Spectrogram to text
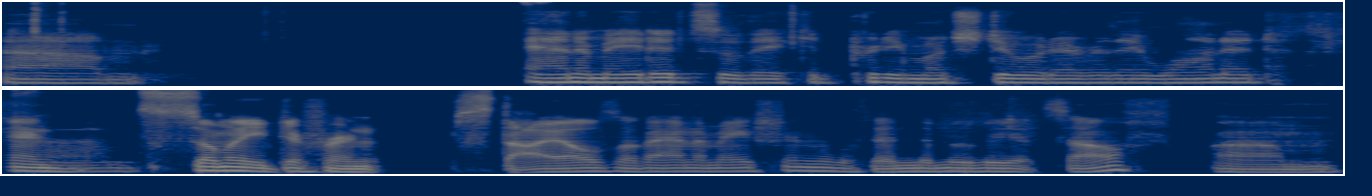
Um, animated, so they could pretty much do whatever they wanted. And Um, so many different styles of animation within the movie itself. Um,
